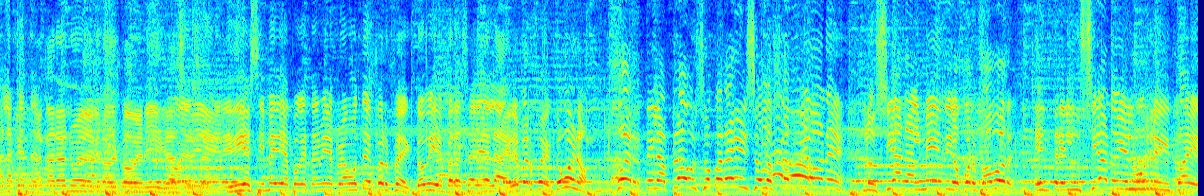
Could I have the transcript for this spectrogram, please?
a la gente de la cara 9 que nos dejó venir, gracias. Y 10 y media porque termine el programa. Usted perfecto, bien para salir al aire, perfecto. Bueno, fuerte el aplauso para ellos, los campeones. Luciana al medio, por favor, entre Luciano y el burrito ahí.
